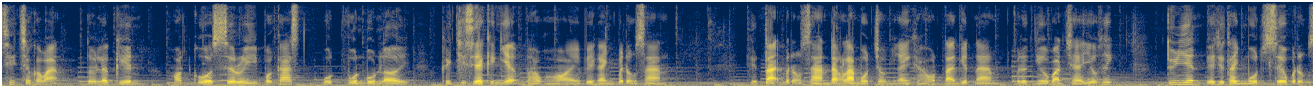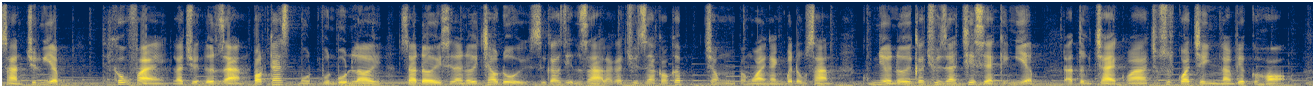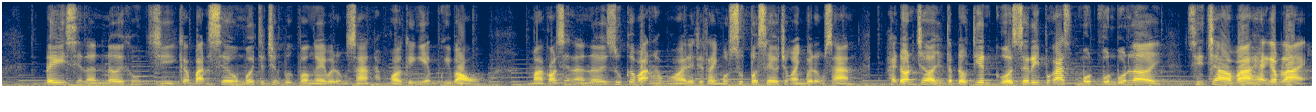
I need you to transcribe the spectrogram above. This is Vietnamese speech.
Xin chào các bạn, tôi là Kiên, host của series podcast Một vốn bốn lời, kênh chia sẻ kinh nghiệm và học hỏi về ngành bất động sản. Hiện tại bất động sản đang là một trong những ngành khá hot tại Việt Nam và được nhiều bạn trẻ yêu thích. Tuy nhiên, để trở thành một sale bất động sản chuyên nghiệp thì không phải là chuyện đơn giản. Podcast Một vốn bốn lời ra đời sẽ là nơi trao đổi giữa các diễn giả là các chuyên gia cao cấp trong và ngoài ngành bất động sản, cũng như là nơi các chuyên gia chia sẻ kinh nghiệm đã từng trải qua trong suốt quá trình làm việc của họ đây sẽ là nơi không chỉ các bạn sale mới chập chững bước vào nghề bất động sản học hỏi kinh nghiệm quý báu, mà còn sẽ là nơi giúp các bạn học hỏi để trở thành một super sale trong ngành bất động sản. Hãy đón chờ những tập đầu tiên của series podcast một vốn bốn lời. Xin chào và hẹn gặp lại.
